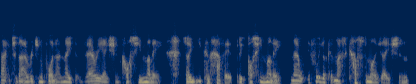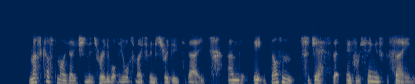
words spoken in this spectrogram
back to that original point I made that variation costs you money. So you can have it, but it costs you money. Now, if we look at mass customization, mass customization is really what the automotive industry do today, and it doesn't suggest that everything is the same.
